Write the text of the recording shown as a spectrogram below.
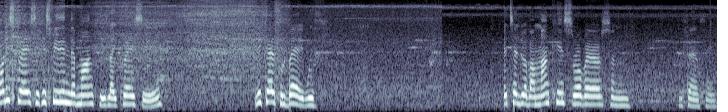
Paul is crazy. He's feeding the monkeys like crazy. Be careful, babe. With I tell you about monkeys, robbers, and different things.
